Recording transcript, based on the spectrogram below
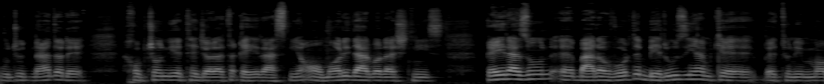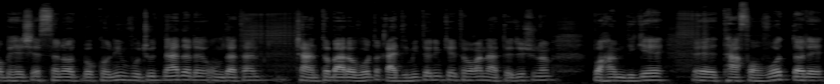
وجود نداره. خب چون یه تجارت غیر رسمی آماری دربارش نیست. غیر از اون برآورد بروزی هم که بتونیم ما بهش استناد بکنیم وجود نداره. عمدتا چند تا برآورد قدیمی داریم که اتفاقا نتایجشون هم با همدیگه تفاوت داره.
